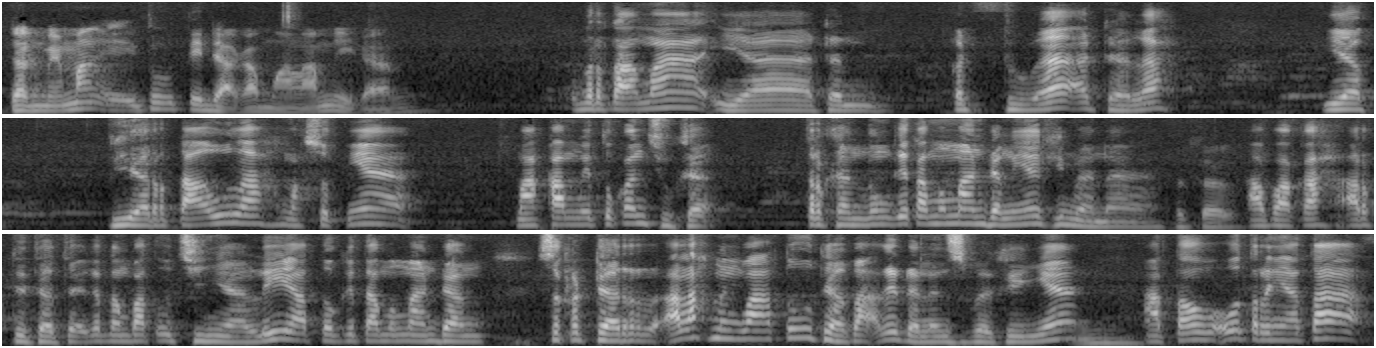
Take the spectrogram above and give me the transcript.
Dan memang itu tidak kamu alami kan? Pertama ya dan kedua adalah ya biar tahulah maksudnya makam itu kan juga tergantung kita memandangnya gimana. Betul. Apakah arep didadak ke tempat uji nyali atau kita memandang sekedar alah meng watu dapake dan lain sebagainya atau oh ternyata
